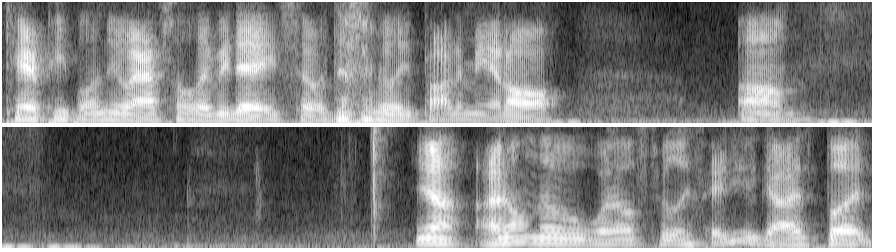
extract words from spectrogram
tear people a new asshole every day, so it doesn't really bother me at all. Um, yeah, I don't know what else to really say to you guys, but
